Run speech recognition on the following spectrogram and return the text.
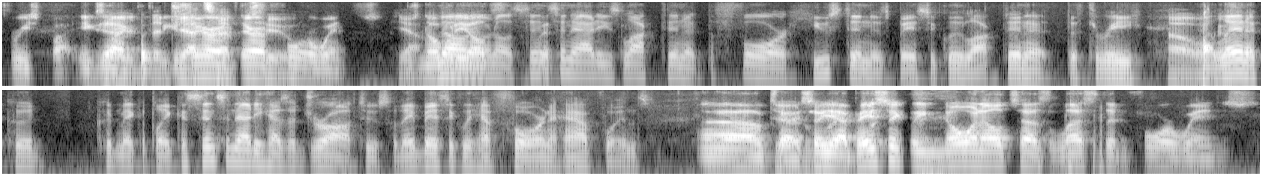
Three spot exactly. the because Jets they're, have they're two. at four wins. Yeah. There's no, nobody no, else. no. with- Cincinnati's locked in at the four. Houston is basically locked in at the three. Oh, okay. Atlanta could could make a play because Cincinnati has a draw too, so they basically have four and a half wins. Uh, okay, Dude, so yeah, basically no one else has less than four wins,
